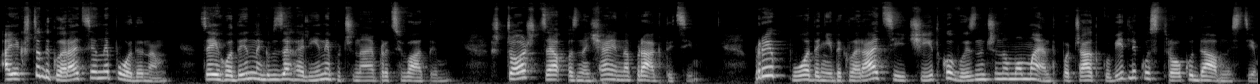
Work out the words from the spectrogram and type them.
А якщо декларація не подана, цей годинник взагалі не починає працювати. Що ж це означає на практиці? При поданій декларації чітко визначено момент початку відліку строку давності.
